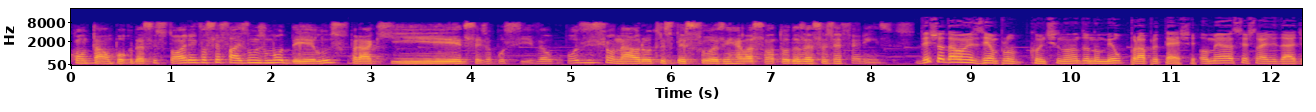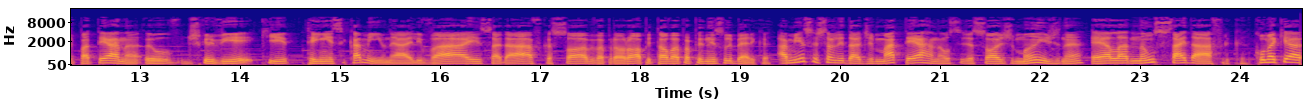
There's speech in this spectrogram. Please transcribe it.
contar um pouco dessa história e você faz uns modelos para que seja possível posicionar outras pessoas em relação a todas essas referências. Deixa eu dar um exemplo, continuando no meu próprio teste. O meu ancestralidade paterna, eu descrevi que tem esse caminho, né? Ah, ele vai, sai da África, sobe, vai para a Europa e tal, vai pra Península Ibérica. A minha ancestralidade materna, ou seja, só as mães, né? Ela não sai da África. Como é que a,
